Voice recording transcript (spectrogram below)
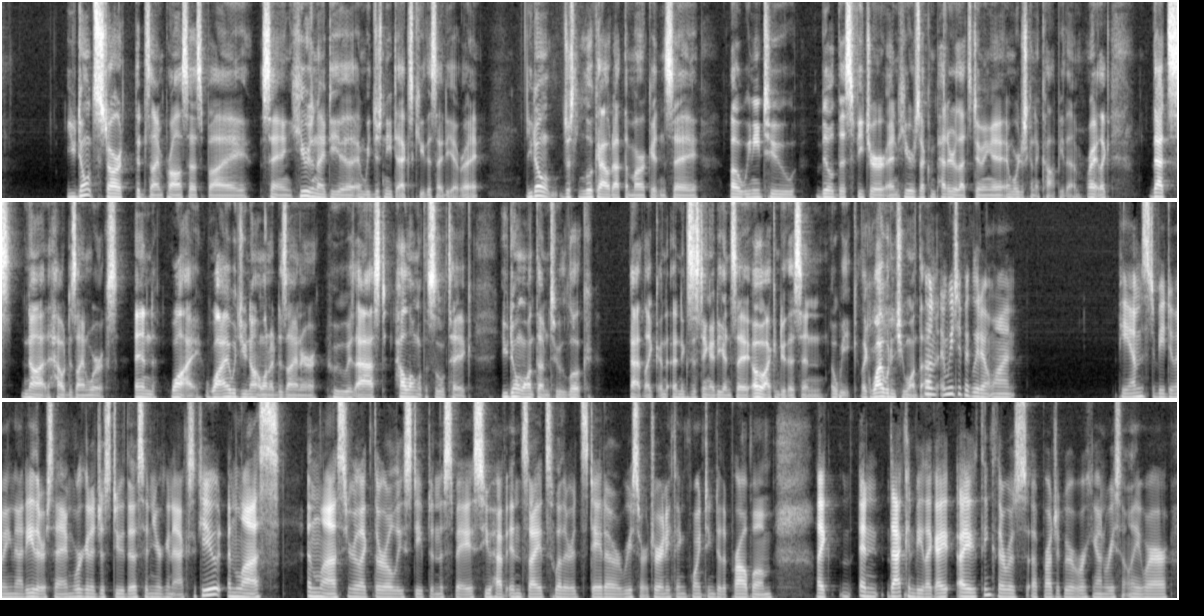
you don't start the design process by saying, here's an idea and we just need to execute this idea, right? You don't just look out at the market and say, oh, we need to build this feature and here's a competitor that's doing it and we're just going to copy them, right? Like that's not how design works. And why? Why would you not want a designer who is asked, how long will this will take? You don't want them to look at like an, an existing idea and say, oh, I can do this in a week. Like, why wouldn't you want that? well, and we typically don't want PMs to be doing that either, saying we're going to just do this and you're going to execute unless unless you're like thoroughly steeped in the space, you have insights whether it's data or research or anything pointing to the problem. Like and that can be like I I think there was a project we were working on recently where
